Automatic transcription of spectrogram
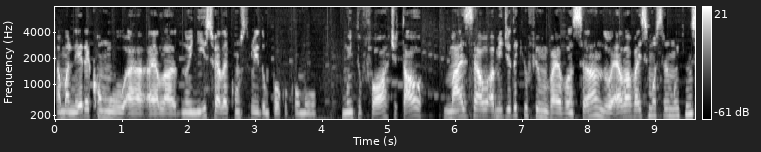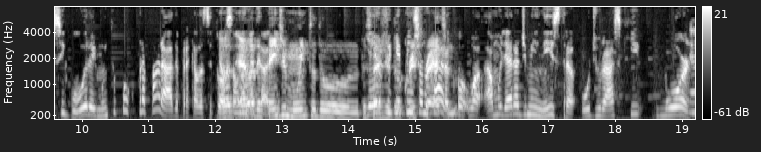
a maneira como a- ela, no início, ela é construída um pouco como muito forte e tal, mas ao- à medida que o filme vai avançando, ela vai se mostrando muito insegura e muito pouco preparada para aquela situação. Ela, ela depende muito do personagem do Chris pensando, Pratt. cara, co- a mulher administra o Jurassic World, É.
